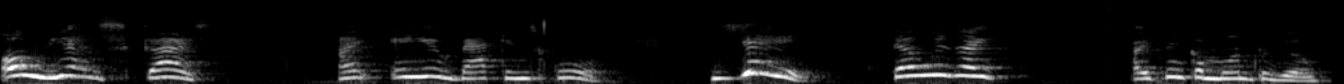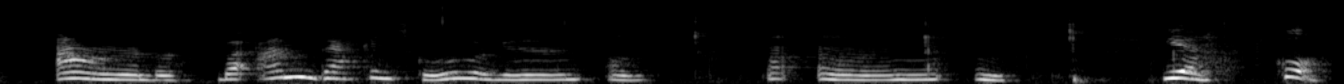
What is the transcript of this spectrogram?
Oh yes, guys, I am back in school. Yay! That was like, I think a month ago. I don't remember, but I'm back in school again. Um. Uh-uh. Yeah, cool.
